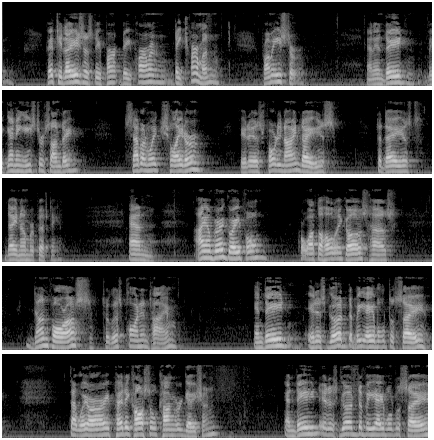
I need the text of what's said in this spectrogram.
Fifty days is determined from Easter. And indeed, beginning Easter Sunday, seven weeks later, it is 49 days. Today is day number 50. And I am very grateful for what the Holy Ghost has done for us to this point in time. Indeed, it is good to be able to say that we are a Pentecostal congregation. Indeed, it is good to be able to say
